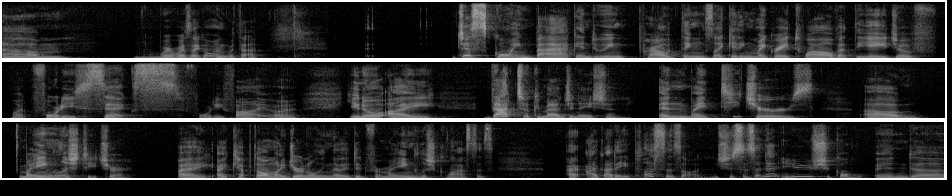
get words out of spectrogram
um, where was I going with that? Just going back and doing proud things like getting my grade 12 at the age of what 46 45 uh, you know i that took imagination. And my teachers um, my english teacher I, I kept all my journaling that i did for my english classes. I, I got a pluses on. And she says annette you should go and uh,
